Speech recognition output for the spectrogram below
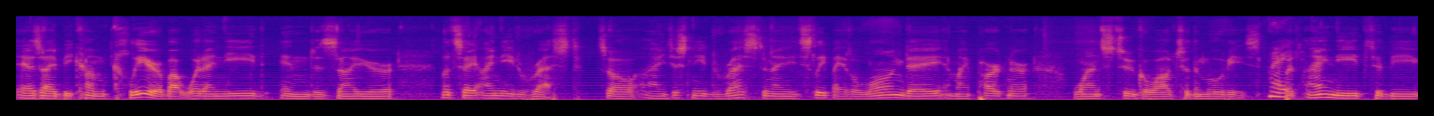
as I become clear about what I need and desire, let's say I need rest. So, I just need rest and I need sleep. I had a long day, and my partner wants to go out to the movies. Right. But I need to be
